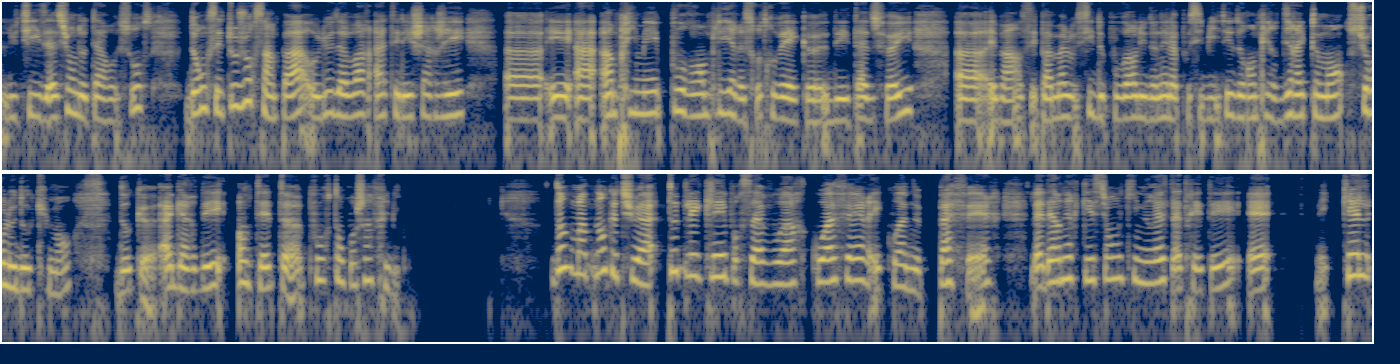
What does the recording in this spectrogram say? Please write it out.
l'utilisation de ta ressource. Donc c'est toujours sympa, au lieu d'avoir à télécharger et à imprimer pour remplir et se retrouver avec euh, des tas de feuilles, et euh, eh ben c'est pas mal aussi de pouvoir lui donner la possibilité de remplir directement sur le document. Donc euh, à garder en tête pour ton prochain freebie. Donc maintenant que tu as toutes les clés pour savoir quoi faire et quoi ne pas faire, la dernière question qui nous reste à traiter est mais quel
